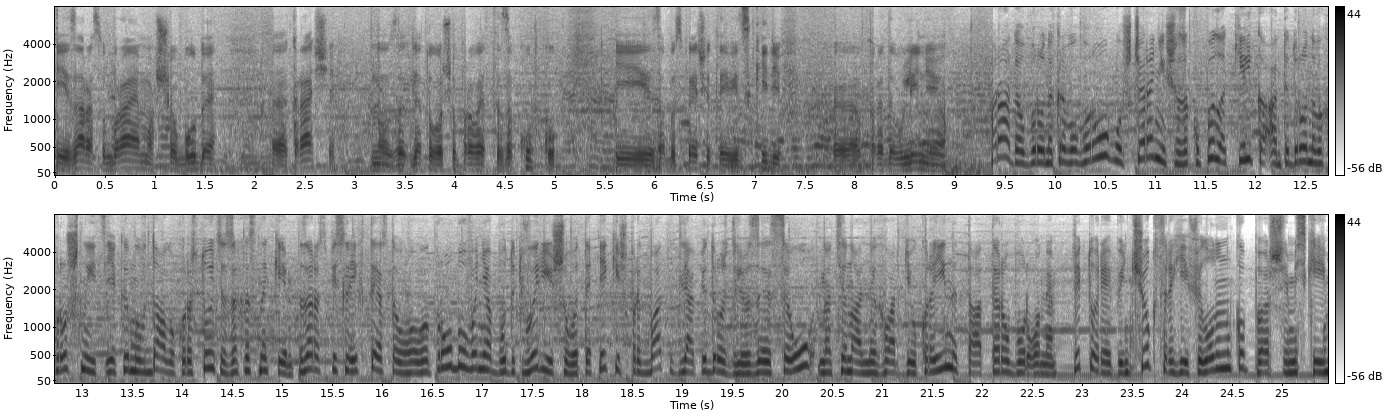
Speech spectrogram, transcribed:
І зараз обираємо, що буде е, краще ну, для того, щоб провести закупку і забезпечити від скидів е, передову лінію Рада оборони Кривого Рогу ще раніше закупила кілька антидронових рушниць, якими вдало користуються захисники. Зараз після їх тестового випробування будуть вирішувати, які ж придбати для підрозділів ЗСУ, Національної гвардії України та тероборони. Вікторія Пінчук, Сергій Філоненко, перший міський.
